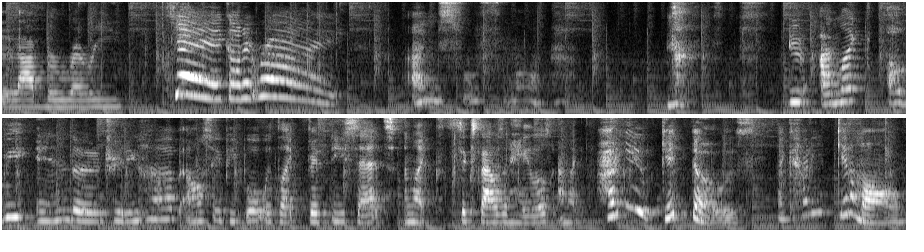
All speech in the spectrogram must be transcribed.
Library. Yay, I got it right. I'm so smart. Dude, I'm like, I'll be in the trading hub and I'll see people with like 50 sets and like 6,000 halos. I'm like, how do you get those? Like, how do you get them all?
